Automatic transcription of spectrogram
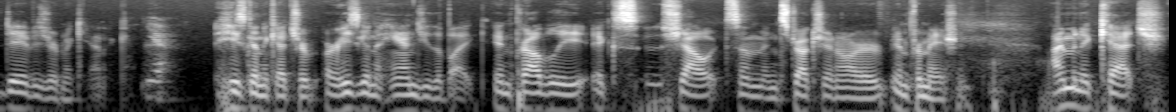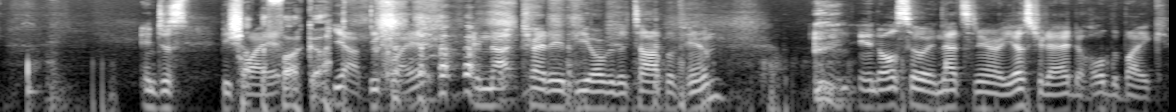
Dave is your mechanic. Yeah. he's going to catch your or he's going to hand you the bike and probably ex- shout some instruction or information. I'm going to catch and just be Shut the quiet. fuck up. Yeah, be quiet and not try to be over the top of him. and also in that scenario yesterday, I had to hold the bike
